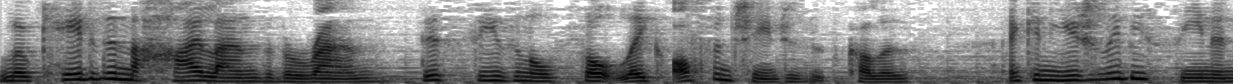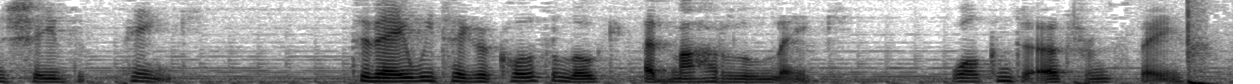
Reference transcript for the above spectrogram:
Located in the highlands of Iran, this seasonal salt lake often changes its colors and can usually be seen in shades of pink. Today, we take a closer look at Maharloo Lake. Welcome to Earth from Space.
